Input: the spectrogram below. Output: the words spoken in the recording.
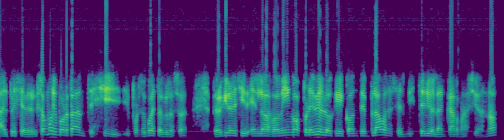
al pesebre, que son muy importantes, y, por supuesto que lo son. Pero quiero decir, en los domingos previos lo que contemplamos es el misterio de la encarnación, ¿no?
